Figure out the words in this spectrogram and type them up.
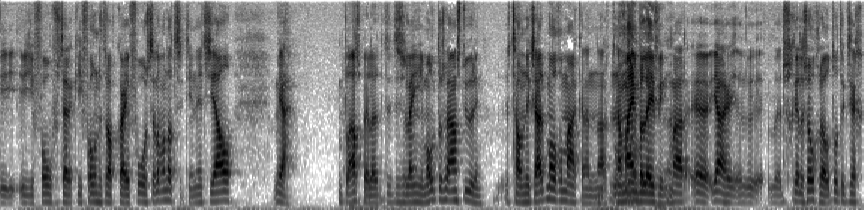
je, je voorversterker, je fonetrap kan je voorstellen, want dat zit initiaal. Maar ja, een plaatspeler, dit is alleen je motorsaansturing. Het zou niks uit mogen maken, na- naar mijn wel, beleving. ja. Maar eh, ja, eh, het verschil is zo groot dat ik zeg,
